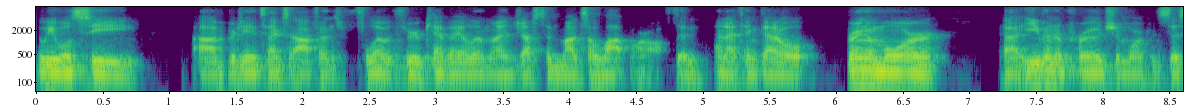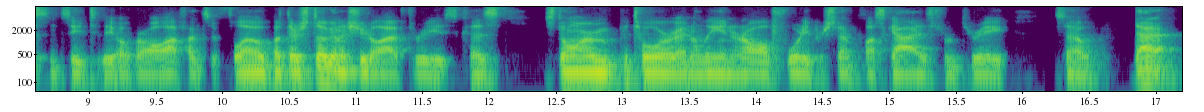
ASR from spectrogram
we will see uh, Virginia Tech's offense flow through Keve Aluma and Justin Mutts a lot more often, and I think that'll bring a more uh, even approach and more consistency to the overall offensive flow. But they're still going to shoot a lot of threes because Storm, Cattoor, and Alleyne are all 40% plus guys from three. So that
